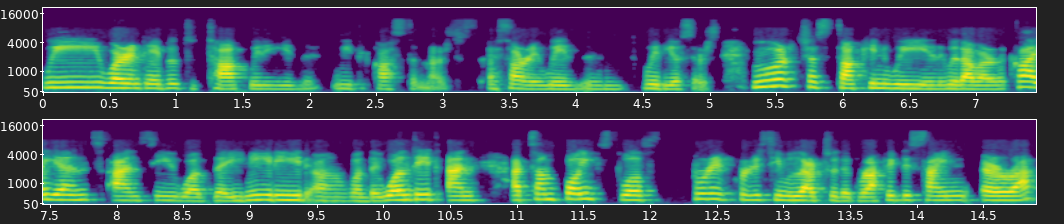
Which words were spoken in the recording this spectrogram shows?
we weren't able to talk with with customers. Uh, sorry, with with users. We were just talking with with our clients and see what they needed, uh, what they wanted, and at some point it was pretty pretty similar to the graphic design era,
